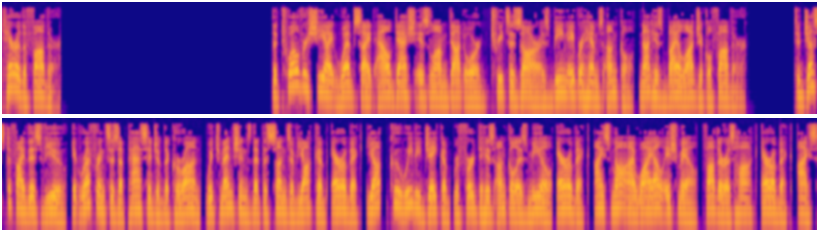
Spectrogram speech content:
Terah the father The Twelver Shiite website al-islam.org treats Azar as being Abraham's uncle, not his biological father. To justify this view, it references a passage of the Quran, which mentions that the sons of Yaqub Arabic, ya, Jacob referred to his uncle as Meel Arabic, Is Ma'iyl Ishmael, father as Ishaq Arabic, Is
